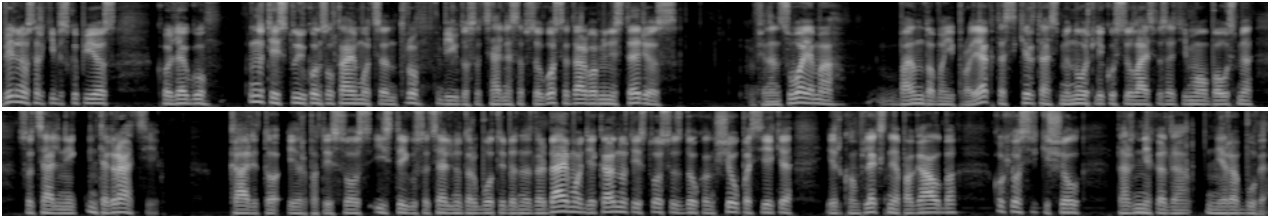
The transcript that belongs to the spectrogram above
Vilniaus arkiviskupijos kolegų nuteistųjų konsultavimo centru vykdo socialinės apsaugos ir darbo ministerijos finansuojama bandomą į projektą skirtą asmenų atlikusių laisvės atimimo bausmę socialiniai integracijai. Karito ir pataisos įstaigų socialinių darbuotojų bendradarbiavimo dėka nuteistuosius daug anksčiau pasiekia ir kompleksinė pagalba, kokios iki šiol dar niekada nėra buvę.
